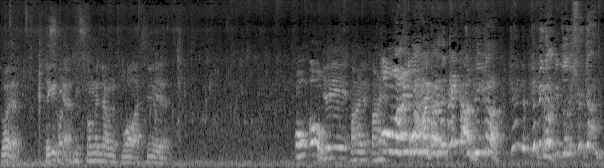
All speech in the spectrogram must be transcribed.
Go ahead. Take a cast. He's swimming down this wall. I see him. Yeah. Oh, oh. Yeah, yeah, yeah. Behind it, behind Oh it. my god, oh my god, the peacock, peacock! Dude, the, the peacock, look straight down!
